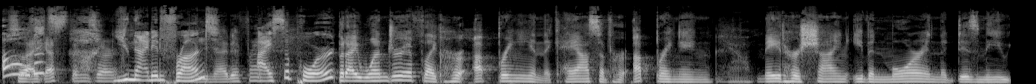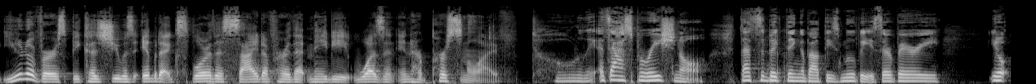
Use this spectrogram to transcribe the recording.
Oh, so I guess things are United Front. United Front. I support. But I wonder if like her upbringing and the chaos of her upbringing made her shine even more in the Disney universe because she was able to explore this side of her that maybe wasn't in her personal life. Totally. It's aspirational. That's the big thing about these movies. They're very, you know,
